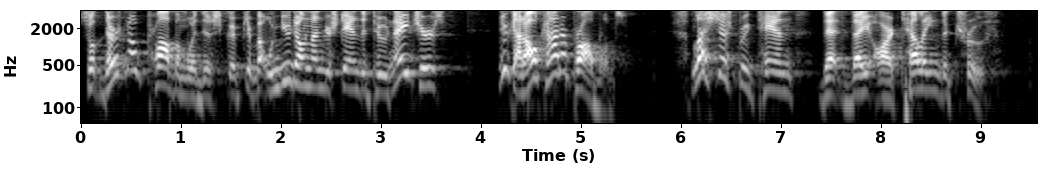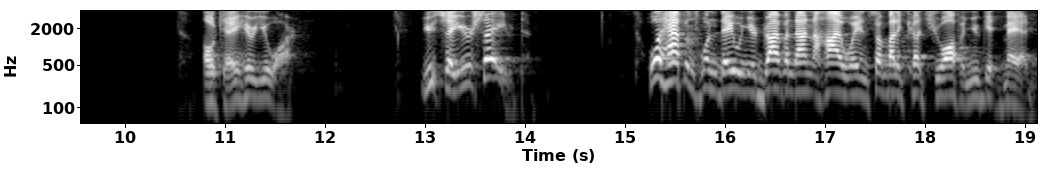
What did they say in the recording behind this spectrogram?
So there's no problem with this scripture, but when you don't understand the two natures, you got all kind of problems. Let's just pretend that they are telling the truth. Okay, here you are. You say you're saved. What happens one day when you're driving down the highway and somebody cuts you off and you get mad?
